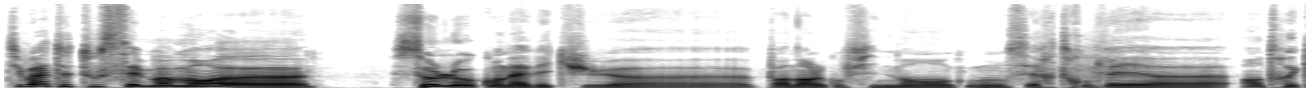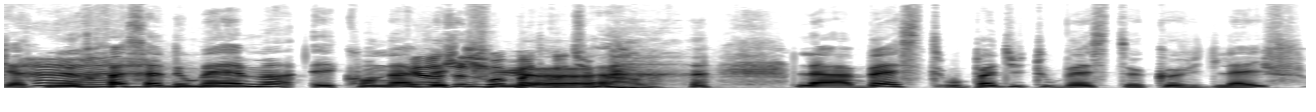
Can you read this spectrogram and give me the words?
tu vois, de tous ces moments euh, solo qu'on a vécu euh, pendant le confinement, où on s'est retrouvés euh, entre quatre murs Ah. face à nous-mêmes et qu'on a vécu je ne vois pas de quoi tu euh, parles. la best ou pas du tout best Covid life.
